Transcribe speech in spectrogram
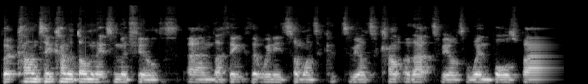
but Kante kind of dominates the midfield and I think that we need someone to, to be able to counter that to be able to win balls back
